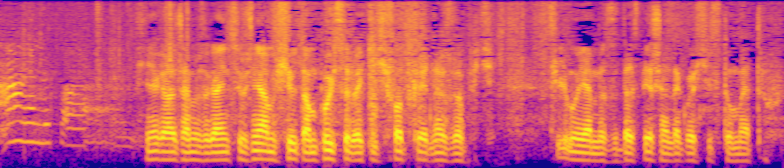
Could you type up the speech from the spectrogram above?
Ale fajnie. Śnieg, ale tam już z granicy już nie mam sił tam pójść sobie jakąś fotkę jednak zrobić. Filmujemy z bezpiecznej odległości 100 metrów.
